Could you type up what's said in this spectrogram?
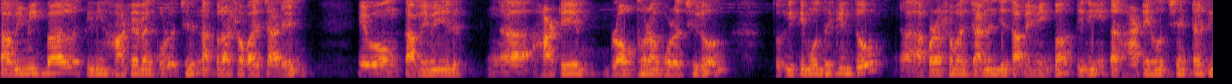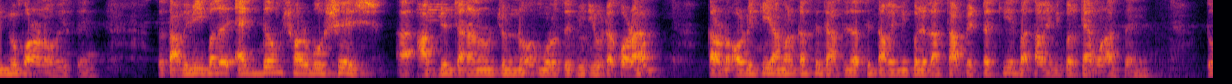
তামিম ইকবাল, তিনি হার্ট অ্যাটাক করেছেন, আপনারা সবাই জানেন। এবং তামিমের হার্টে ব্লক ধরা পড়েছিল। তো ইতিমধ্যে কিন্তু আপনারা সবাই জানেন যে তামিম ইকবাল, তিনি তার হার্টে হচ্ছে একটা রিংও পরানো হয়েছে তো তামিম ইকবালের একদম সর্বশেষ আপডেট জানানোর জন্য মূলত ভিডিওটা করা। কারণ অনেকেই আমার কাছে জানতে চাচ্ছেন তামিম ইকবালের লাস্ট আপডেটটা কি বা তামিম ইকবাল কেমন আছেন। তো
